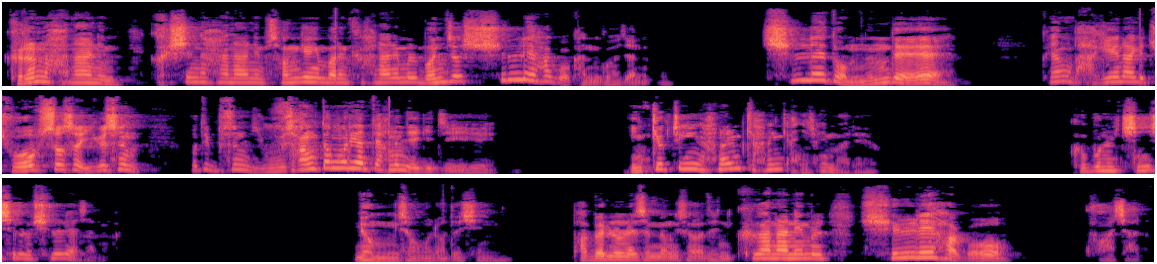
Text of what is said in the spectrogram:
그런 하나님, 크신 하나님, 성경이 말하는 그 하나님을 먼저 신뢰하고 간구하자는 거예요. 신뢰도 없는데 그냥 막연하게 주옵소서 이것은 어디 무슨 우상 덩어리한테 하는 얘기지. 인격적인 하나님께 하는 게 아니라 이 말이에요. 그분을 진실로 신뢰하자는 거예요. 명성을 얻으신, 바벨론에서 명성을 얻으신 그 하나님을 신뢰하고 구하자는 거예요.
